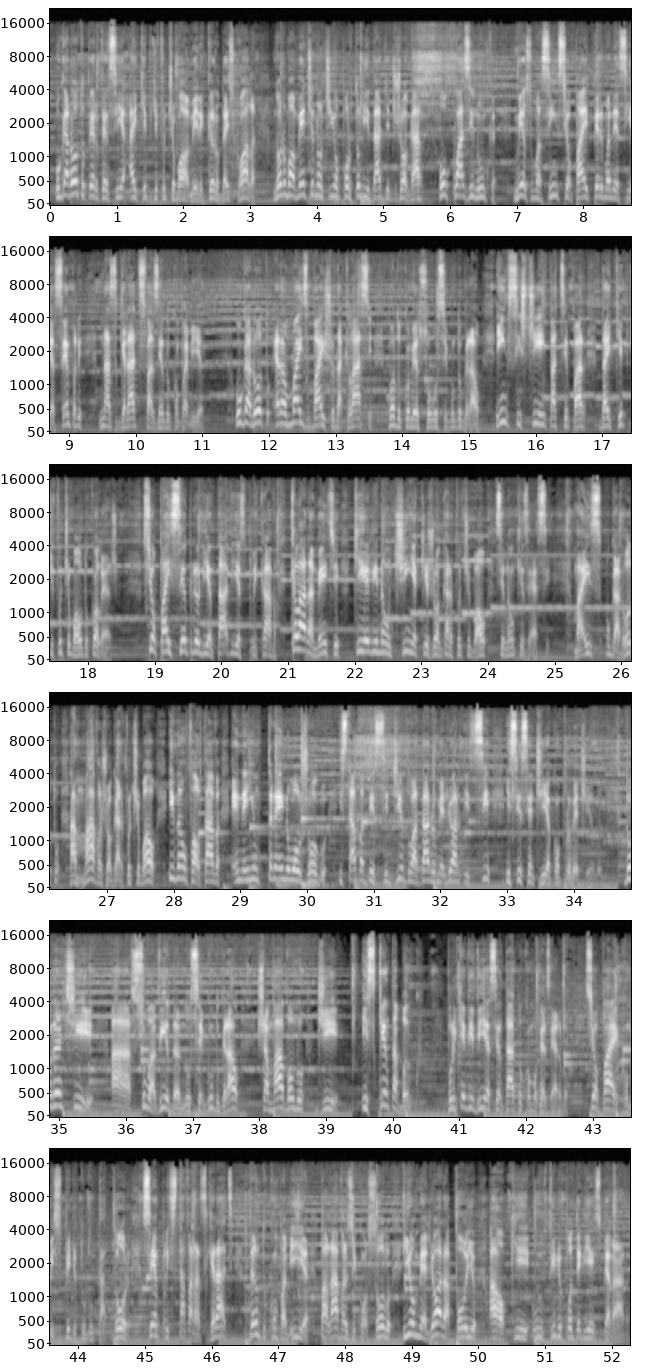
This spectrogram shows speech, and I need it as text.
O garoto pertencia à equipe de futebol americano da escola. Normalmente não tinha oportunidade de jogar, ou quase nunca. Mesmo assim, seu pai permanecia sempre nas grades fazendo companhia. O garoto era o mais baixo da classe quando começou o segundo grau e insistia em participar da equipe de futebol do colégio. Seu pai sempre orientava e explicava claramente que ele não tinha que jogar futebol se não quisesse. Mas o garoto amava jogar futebol e não faltava em nenhum treino ou jogo. Estava decidido a dar o melhor de si e se sentia comprometido. Durante a sua vida no segundo grau, chamavam-no de esquenta-banco porque vivia sentado como reserva. Seu pai, como espírito lutador, sempre estava nas grades, dando companhia, palavras de consolo e o melhor apoio ao que um filho poderia esperar.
